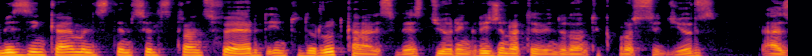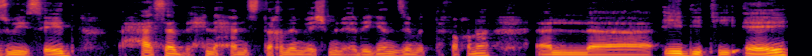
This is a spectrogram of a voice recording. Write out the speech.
mesenchymal stem cells transferred into the root canal space during regenerative endodontic procedures as we said حسب احنا هنستخدم ايش من اريجن زي ما اتفقنا ال EDTA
